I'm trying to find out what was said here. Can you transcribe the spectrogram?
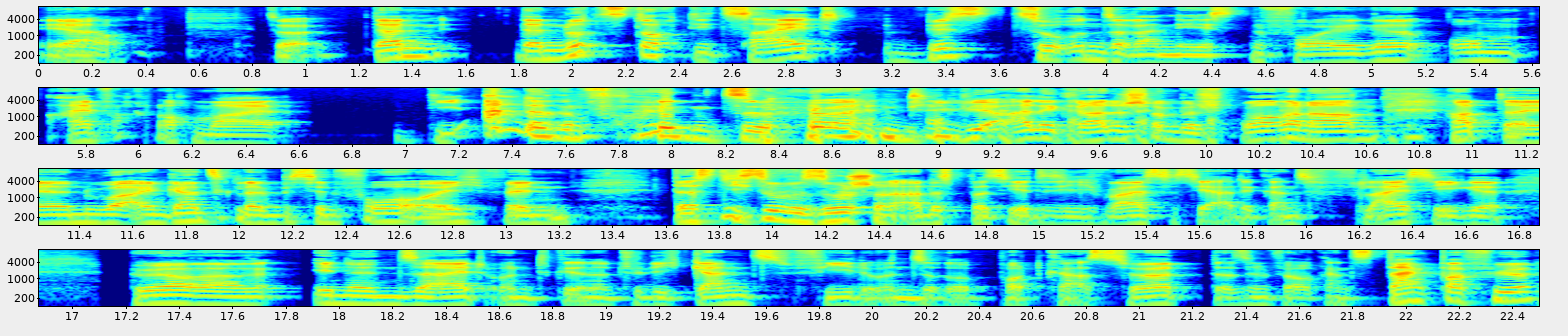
Ja. Genau. So, dann, dann nutzt doch die Zeit bis zu unserer nächsten Folge, um einfach nochmal die anderen Folgen zu hören, die wir alle gerade schon besprochen haben. Habt da ja nur ein ganz klein bisschen vor euch, wenn das nicht sowieso schon alles passiert ist. Ich weiß, dass ihr alle ganz fleißige HörerInnen seid und natürlich ganz viel unsere Podcasts hört. Da sind wir auch ganz dankbar für.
